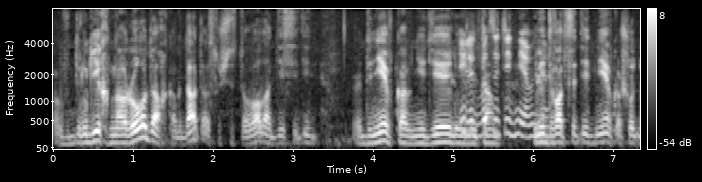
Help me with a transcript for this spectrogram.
в других народах когда-то существовала 10-дневка в неделю. Или там- 20-дневная. Или 20-дневка, что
